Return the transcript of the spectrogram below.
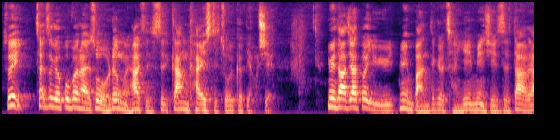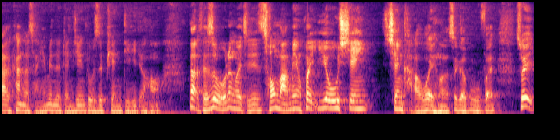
所以在这个部分来说，我认为它只是刚开始做一个表现。因为大家对于面板这个产业面，其实大家看到产业面的能见度是偏低的哈。那可是我认为，只是筹码面会优先先卡位哈这个部分。所以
